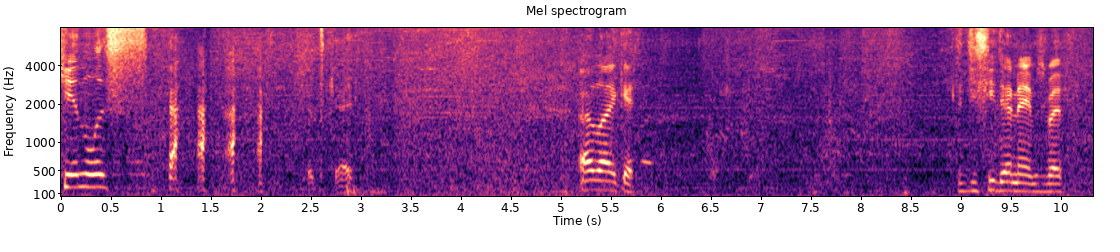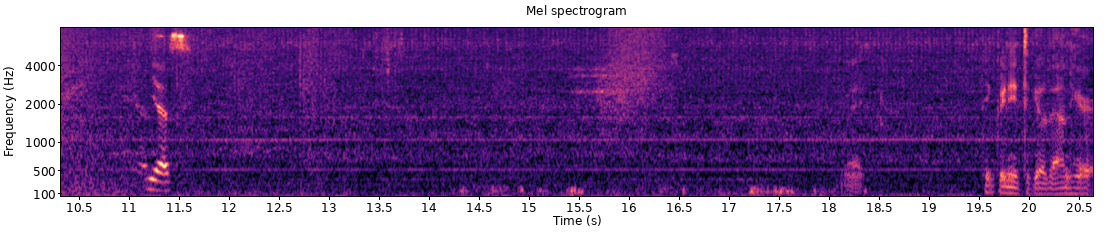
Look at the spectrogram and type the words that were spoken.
Skinless. That's good. I like it. Did you see their names, babe? Yes. Wait. I think we need to go down here.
